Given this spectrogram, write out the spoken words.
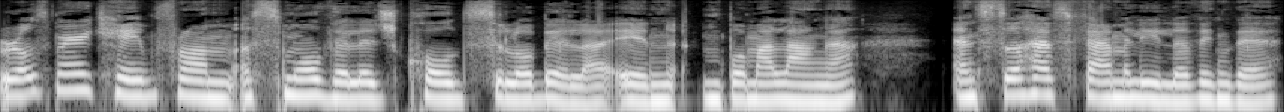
Rosemary came from a small village called Silobela in Mpumalanga and still has family living there.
